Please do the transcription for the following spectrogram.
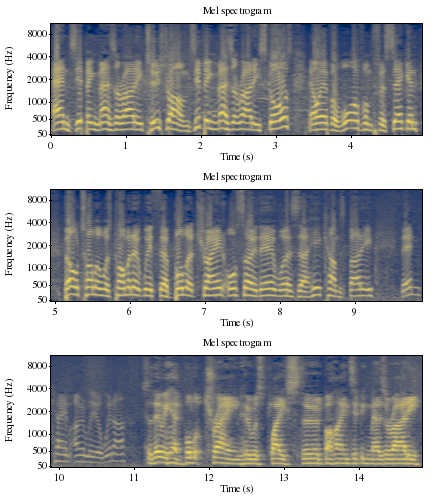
and Zipping Maserati too strong. Zipping Maserati scores. Now, we have a war of them for second. Bell Toller was prominent with uh, Bullet Train. Also, there was uh, Here Comes Buddy. Then came only a winner. So there we had Bullet Train, who was placed third behind Zipping Maserati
